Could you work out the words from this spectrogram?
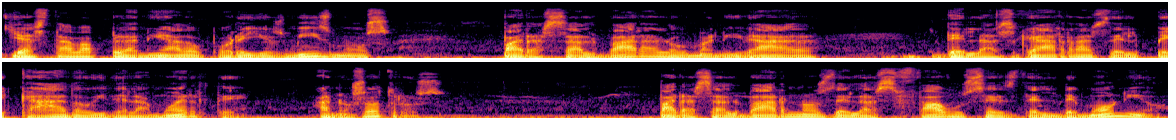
Ya estaba planeado por ellos mismos para salvar a la humanidad de las garras del pecado y de la muerte, a nosotros para salvarnos de las fauces del demonio,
